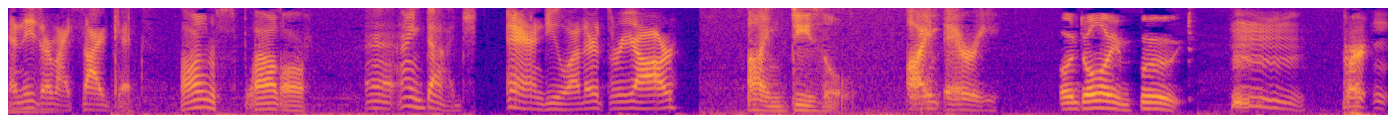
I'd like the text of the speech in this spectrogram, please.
and these are my sidekicks. I'm Splatter. Uh, I'm Dodge. And you other three are? I'm Diesel. I'm Arry. And I'm Bert. Hmm, Bert and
